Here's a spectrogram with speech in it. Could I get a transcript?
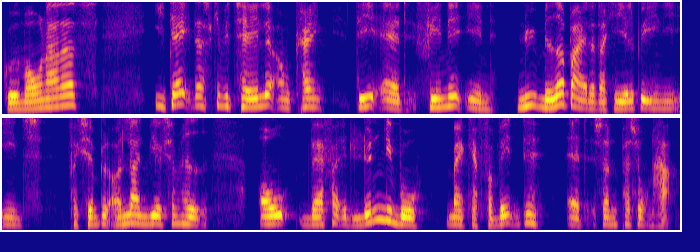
Godmorgen, Anders. I dag der skal vi tale omkring det at finde en ny medarbejder, der kan hjælpe en i ens for eksempel online virksomhed, og hvad for et lønniveau man kan forvente at sådan en person har.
